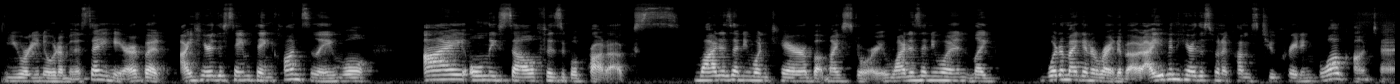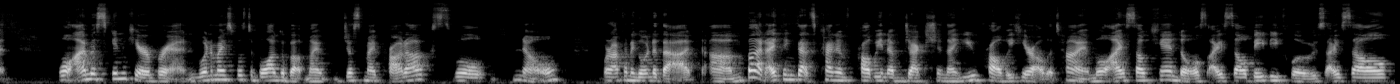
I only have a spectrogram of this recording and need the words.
you already know what I'm going to say here, but I hear the same thing constantly. Well, I only sell physical products. Why does anyone care about my story? Why does anyone like, what am I going to write about? I even hear this when it comes to creating blog content. Well i'm a skincare brand. What am i supposed to blog about? My just my products? Well no we're not going to go into that. Um, but i think that's kind of probably an objection that you probably hear all the time. Well i sell candles. I sell baby clothes. I sell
